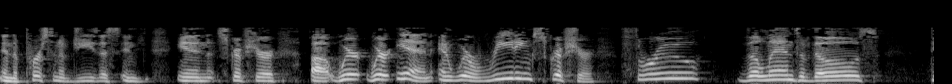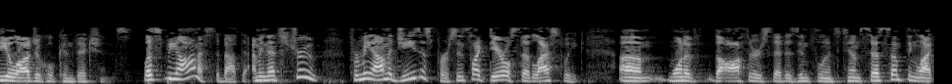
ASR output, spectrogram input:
and the person of Jesus in in Scripture. Uh, we're we're in and we're reading Scripture through the lens of those theological convictions. Let's be honest about that. I mean, that's true. For me, I'm a Jesus person. It's like Daryl said last week. Um, one of the authors that has influenced him says something like,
